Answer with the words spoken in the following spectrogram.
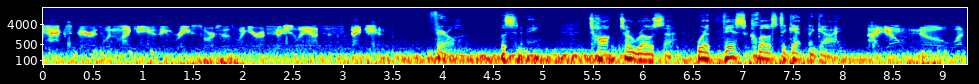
Taxpayers wouldn't like you using resources when you're officially on suspension. Farrell, listen to me. Talk to Rosa. We're this close to getting the guy. I don't know what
